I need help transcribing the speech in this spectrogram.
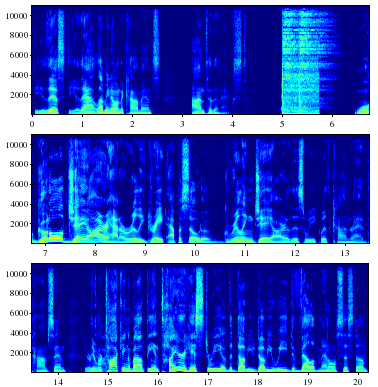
Do you this? Do you that? Let me know in the comments. On to the next. Well, good old JR had a really great episode of Grilling JR this week with Conrad Thompson. They were, they were talking about the entire history of the WWE developmental system,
